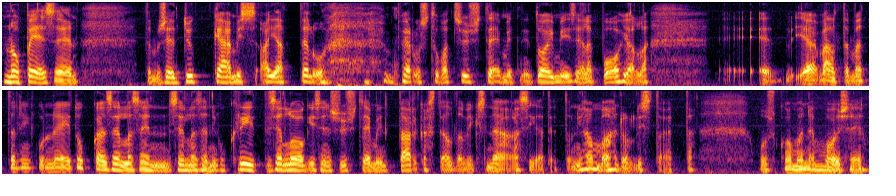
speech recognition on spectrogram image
nopeeseen tämmöiseen tykkäämisajatteluun perustuvat systeemit, niin toimii siellä pohjalla. Et, ja välttämättä niin kun ne ei tukkaan sellaisen, sellaisen niin kriittisen loogisen systeemin tarkasteltaviksi nämä asiat. Että on ihan mahdollista, että, uskoa monenmoiseen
